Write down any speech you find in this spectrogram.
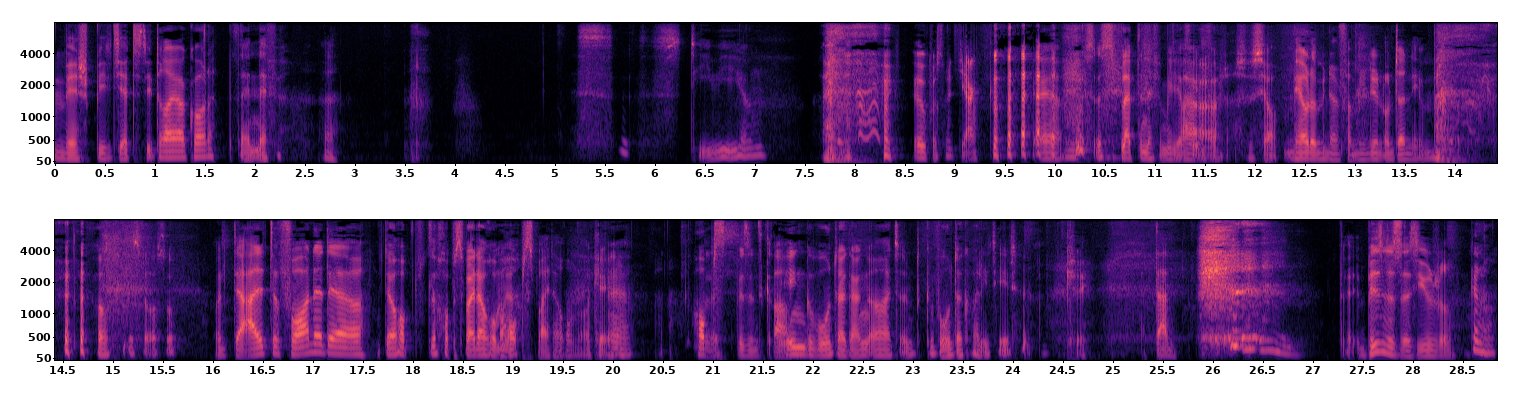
Und wer spielt jetzt die drei Akkorde? Sein Neffe. Ja. S- Stevie Young? Irgendwas mit Young. Ja, ja. Es, es bleibt in der Familie auf jeden Fall. das ist ja mehr oder minder ein Familienunternehmen. Oh, ist ja auch so. Und der alte vorne, der Der hopst, hopst weiter rum. ja. hopst weiter rum. Okay. Ja. Hopst bis ins Grab. In gewohnter Gangart und gewohnter Qualität. Okay. Dann. Business as usual. Genau.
